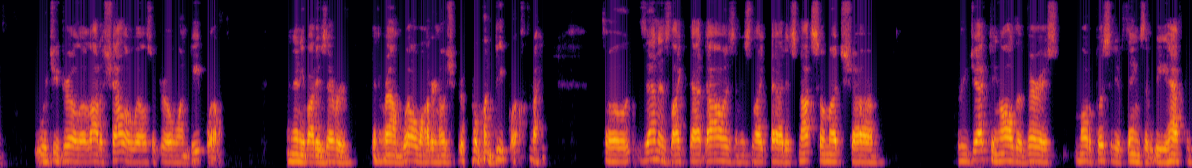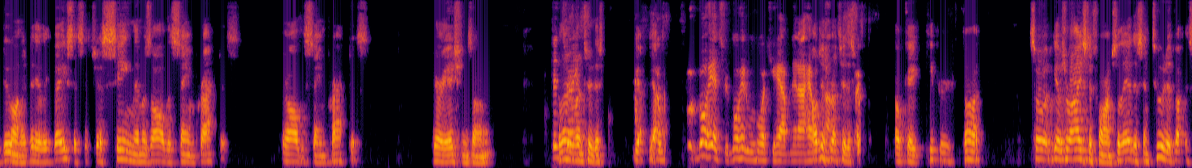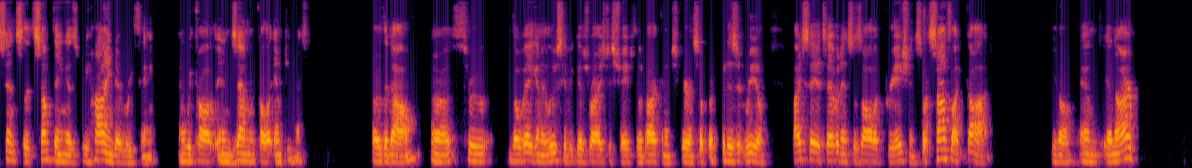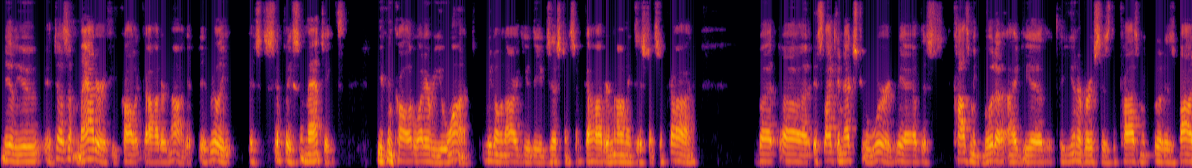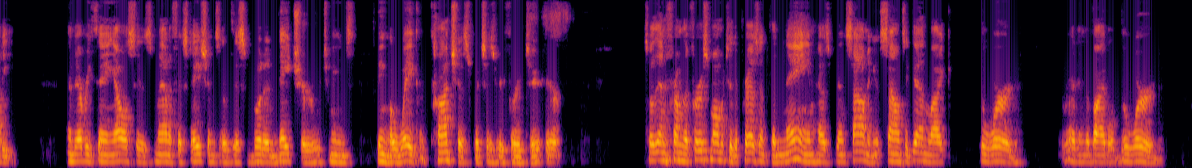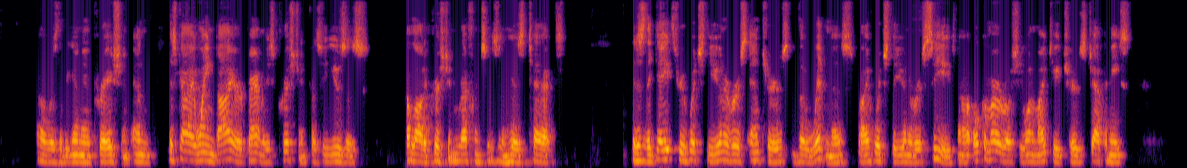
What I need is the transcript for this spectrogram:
would you drill a lot of shallow wells or drill one deep well? And anybody who's ever been around well water knows you drill one deep well, right? So Zen is like that. Taoism is like that. It's not so much uh, rejecting all the various multiplicity of things that we have to do on a daily basis. It's just seeing them as all the same practice. They're all the same practice variations on it. Let me run through this. Yeah, yeah. Go ahead, sir. Go ahead with what you have, and then I have. I'll just run through this. Okay, keep your thought. So it gives rise to form. So they had this intuitive sense that something is behind everything, and we call it in Zen we call it emptiness, or the Tao. Uh, through though vague and elusive, it gives rise to shapes, though dark and obscure, and so forth. But is it real? I say its evidence is all of creation. So it sounds like God, you know. And in our milieu, it doesn't matter if you call it God or not. It, it really it's simply semantics. You can call it whatever you want. We don't argue the existence of God or non-existence of God, but uh, it's like an extra word. We have this cosmic Buddha idea that the universe is the cosmic Buddha's body, and everything else is manifestations of this Buddha nature, which means being awake or conscious, which is referred to here. So then, from the first moment to the present, the name has been sounding. It sounds again like the word right in the Bible. The Word uh, was the beginning of creation. And this guy, Wayne Dyer, apparently is Christian because he uses a lot of Christian references in his text. It is the gate through which the universe enters, the witness by which the universe sees. Now, Okamura Roshi, one of my teachers, Japanese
